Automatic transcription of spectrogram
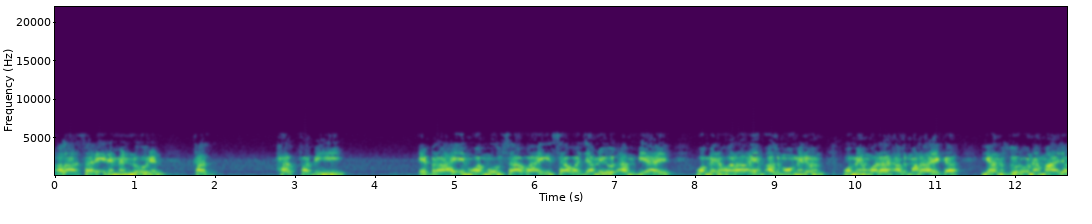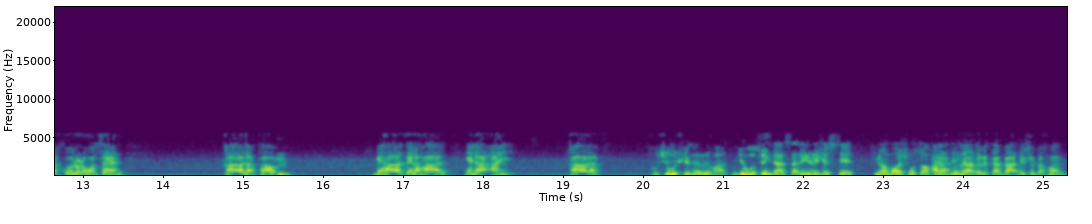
على سرير من نور قد حف به إبراهيم وموسى وعيسى وجميع الأنبياء ومن ورائهم المؤمنون ومن وراء الملائكة ينظرون ما يقول الحسين. قال فهم بهذا الحال إلى أن قال خب چه مشکل داره روایت میگه حسین در سریر نشسته میان باهاش مسافر میکنن اجازه بده بعدش بخوان.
